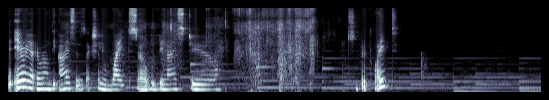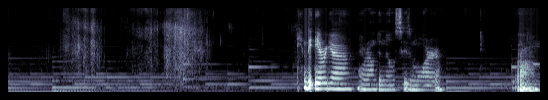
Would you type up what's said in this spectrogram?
The area around the eyes is actually white, so it would be nice to white. And the area around the nose is more um,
